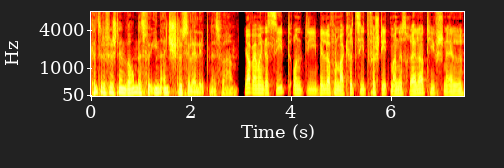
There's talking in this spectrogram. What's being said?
Kannst du dir vorstellen, warum das für ihn ein Schlüsselerlebnis war? Ja, wenn man das sieht und die Bilder von Magritte sieht, versteht man es relativ schnell.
